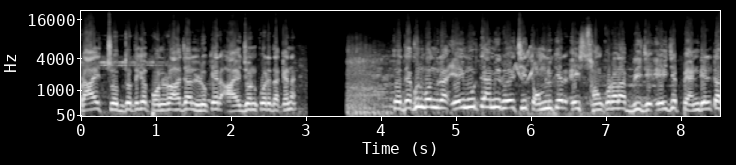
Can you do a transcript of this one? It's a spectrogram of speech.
প্রায় চোদ্দ থেকে পনেরো হাজার লোকের আয়োজন করে থাকেন। তো দেখুন বন্ধুরা, এই মুহূর্তে আমি রয়েছি তমলুকের এই শঙ্করাড়া ব্রিজে। এই যে প্যান্ডেলটা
